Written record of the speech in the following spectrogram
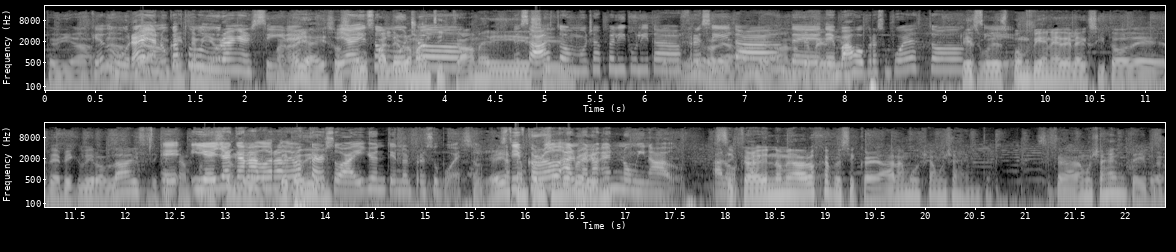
pedía. Qué dura, ella nunca estuvo dura en el cine. Bueno, ella hizo su par de romantic comedies. Exacto, muchas peliculitas fresitas de, bajo presupuesto. Chris Witherspoon viene del éxito de, de, Big Little Lies, así que eh, Y ella es ganadora de, Oscar, so ahí yo entiendo el presupuesto. Steve Carell al menos es nominado Steve Carell es nominado al Oscar, pero Steve Carell a mucha, mucha gente. Steve Carell a mucha gente y pues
